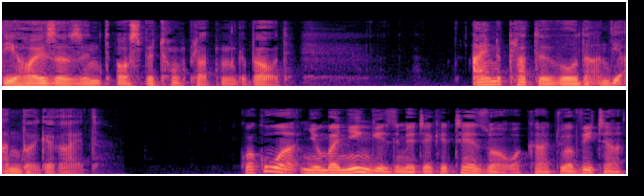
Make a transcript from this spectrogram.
Die Häuser sind aus Betonplatten gebaut. Eine Platte wurde an die andere gereiht. Kwa kuwa nyumba nyingi zimeteketezwa wakati wa vita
